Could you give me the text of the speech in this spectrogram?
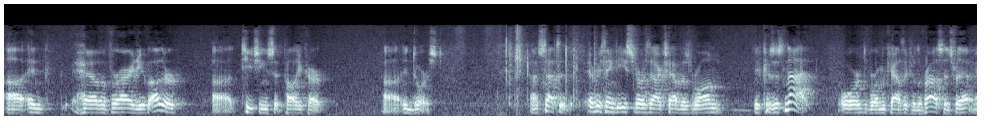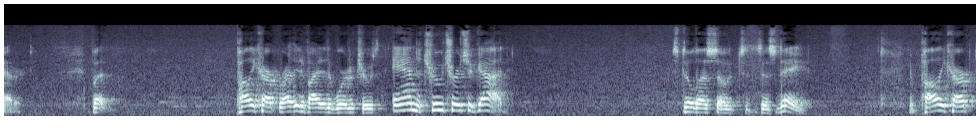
uh, and have a variety of other uh, teachings that Polycarp uh, endorsed. It's not that everything the Eastern Orthodox have is wrong, because it's not, or the Roman Catholics or the Protestants for that matter. But Polycarp rightly divided the word of truth and the true church of God. Still does so to this day. Polycarp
